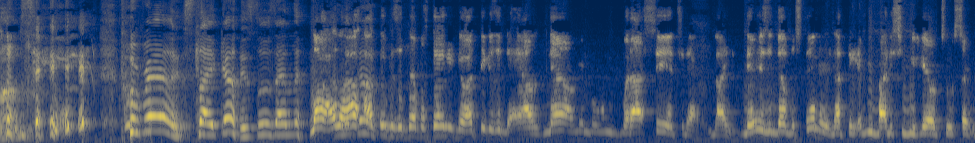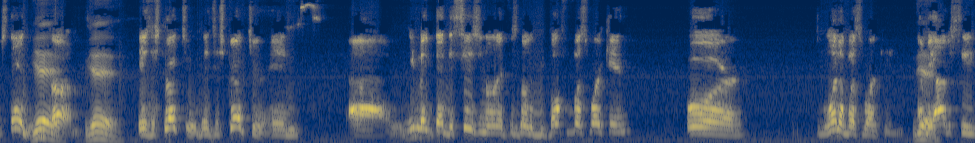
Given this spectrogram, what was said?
what i'm saying for real it's like yo as soon as i look, No, I, look I, I think it's a double standard, though. I think it's a. I, now I remember what I said to that. Like there is a double standard, and I think everybody should be held to a certain standard. yeah yeah There's a structure. There's a structure, and uh, you make that decision on if it's going to be both of us working or one of us working. I mean, obviously,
